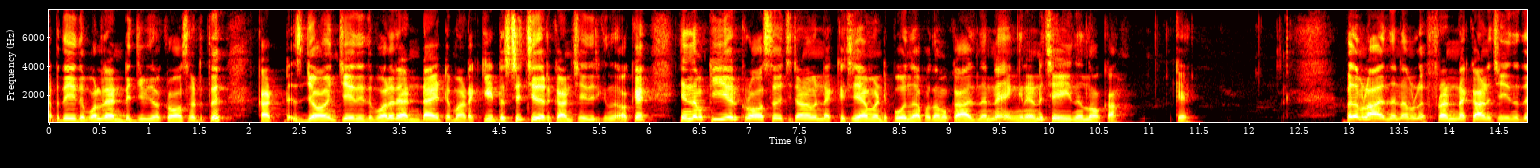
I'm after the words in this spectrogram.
അപ്പോൾ ഇത് ഇതുപോലെ രണ്ടിഞ്ച് വീതിയുള്ള ക്രോസ് എടുത്ത് കട്ട് ജോയിൻ ചെയ്ത് ഇതുപോലെ രണ്ടായിട്ട് മടക്കിയിട്ട് സ്റ്റിച്ച് ചെയ്തെടുക്കുകയാണ് ചെയ്തിരിക്കുന്നത്. ഓക്കെ ഇനി നമുക്ക് ഈ ഒരു ക്രോസ് വെച്ചിട്ടാണ് നമ്മൾ നെക്ക് ചെയ്യാൻ വേണ്ടി പോകുന്നത്. അപ്പോൾ നമുക്ക് ആദ്യം തന്നെ എങ്ങനെയാണ് ചെയ്യുന്നത് നോക്കാം. ഓക്കെ അപ്പോൾ നമ്മൾ ആദ്യം തന്നെ നമ്മൾ ഫ്രണ്ട് നെക്കാണ് ചെയ്യുന്നത്.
